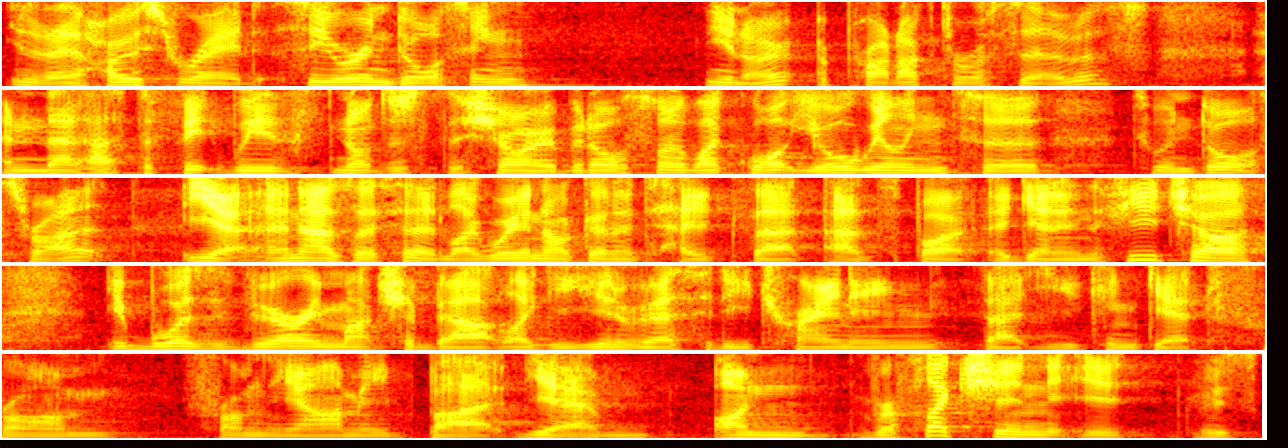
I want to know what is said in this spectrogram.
you know, they're host read. So you're endorsing, you know, a product or a service and that has to fit with not just the show but also like what you're willing to to endorse right yeah and as i said like we're not going to take that ad spot again in the future it was very much about like a university training that you can get from from the army. But yeah, on reflection, it was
